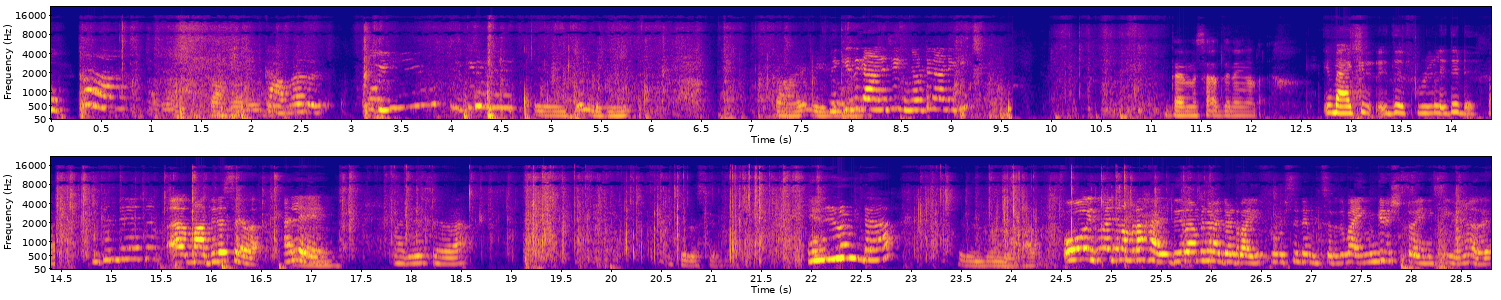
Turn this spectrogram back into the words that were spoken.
കുക്കറാ കവറ് കവറ് ഉയ്യോ. നിക്ക് നിക്ക്. ഇതുണ്ട് ഇതിന്. കായം വീഴും. നിക്കിത് കാണിച്ച് ഇങ്ങോട്ട് കാണിക്ക് ഇതാണ് സാധനങ്ങൾ ഈ ബാക്കിൽ ഇത് ഫുൾ ഇതിട് ഇതെന്തിനാണ്? മധുരസേവ. അല്ലേ? മധുരസേവ. എള്ളുണ്ടാ? ഓ ഇത് മറ്റേ നമ്മുടെ ഹൽദിറാമിന് മറ്റേ ഡ്രൈ ഫ്രൂട്ട്സിന്റെ മിക്സർ ഇത് ഭയങ്കര ഇഷ്ടമാണ് എനിക്ക് ഇവനും അതെ.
